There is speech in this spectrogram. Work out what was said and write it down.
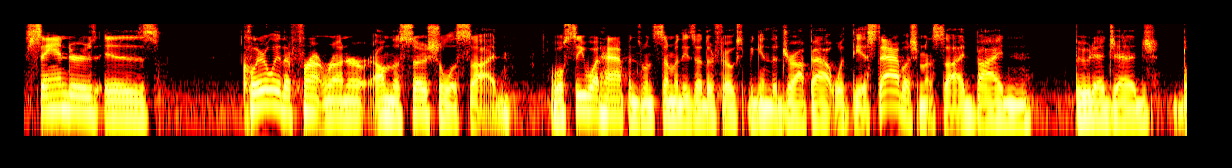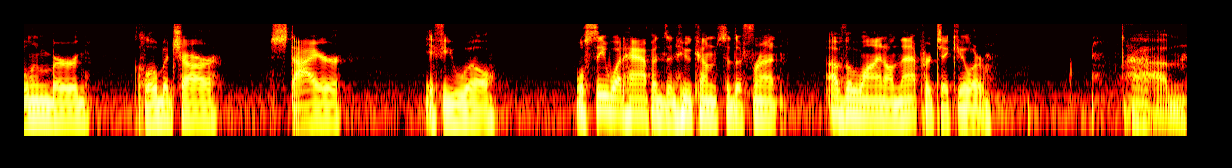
Sanders is clearly the front runner on the socialist side. We'll see what happens when some of these other folks begin to drop out with the establishment side. Biden, Buttigieg, Bloomberg, Klobuchar, Steyer, if you will. We'll see what happens and who comes to the front of the line on that particular um,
